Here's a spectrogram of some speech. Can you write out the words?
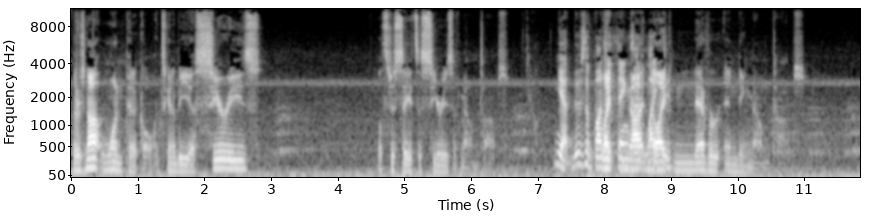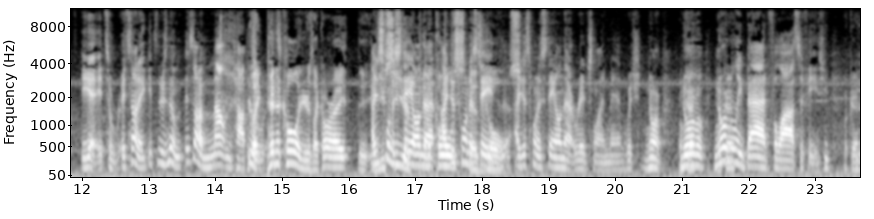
There's not one pinnacle. It's going to be a series. Let's just say it's a series of mountaintops. Yeah, there's a bunch Like of things not I'd like, like to. never-ending mountaintops. Yeah, it's a. It's not a. It's, there's no. It's not a mountaintop. You're it's a- like pinnacle, and you're just like, all right. I just want to stay on that. I just want to stay. I just want to stay on that ridge line, man. Which norm, normal, okay. normally bad philosophies. You, okay.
